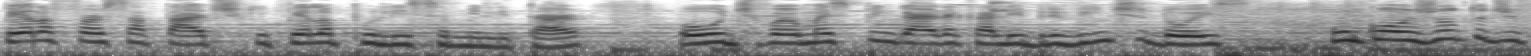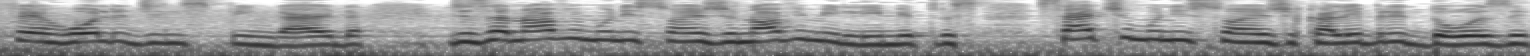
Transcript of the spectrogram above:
pela Força Tática e pela Polícia Militar, onde foi uma espingarda calibre 22, um conjunto de ferrolho de espingarda, 19 munições de 9 milímetros, 7 munições de calibre 12,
